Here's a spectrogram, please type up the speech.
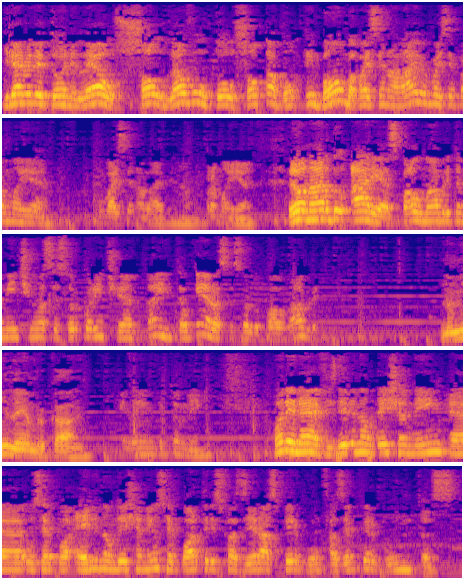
Guilherme Detone, Léo, sol, Léo voltou, o sol tá bom. Tem bomba? Vai ser na live ou vai ser pra amanhã? Não vai ser na live, não. Pra amanhã. Leonardo Arias, Paulo Nobre também tinha um assessor corintiano. Tá aí, então quem era o assessor do Paulo Nobre? Não me lembro, cara. Me lembro também. Rony Neves, ele não deixa nem eh, os ele não deixa nem os repórteres fazer as pergun fazer perguntas.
